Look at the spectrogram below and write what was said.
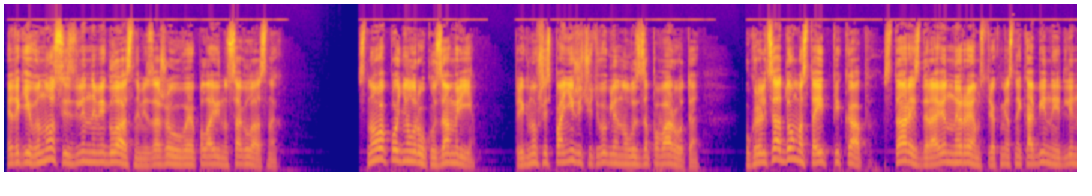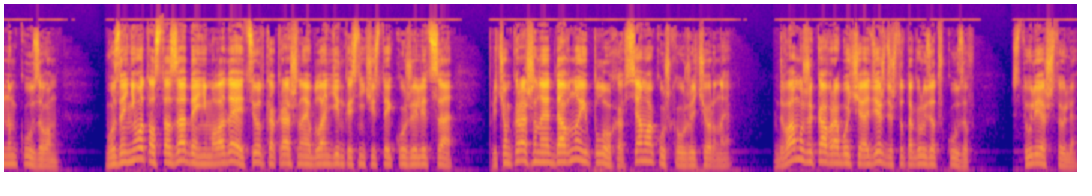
Этакий внос и с длинными гласными, зажевывая половину согласных. Снова поднял руку «Замри». Пригнувшись пониже, чуть выглянул из-за поворота. У крыльца дома стоит пикап. Старый здоровенный рэм с трехместной кабиной и длинным кузовом. Возле него толстозадая немолодая тетка, крашеная блондинка с нечистой кожей лица. Причем крашеная давно и плохо, вся макушка уже черная. Два мужика в рабочей одежде что-то грузят в кузов. Стулья, что ли?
